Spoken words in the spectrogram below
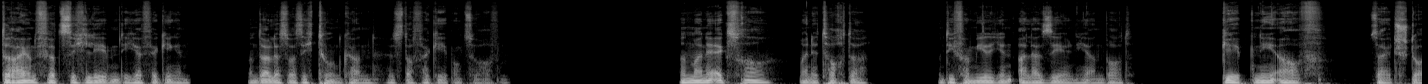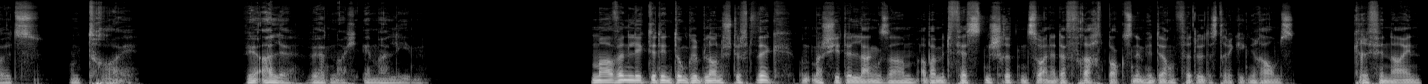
43 Leben, die hier vergingen, und alles, was ich tun kann, ist auf Vergebung zu hoffen. An meine Ex-Frau, meine Tochter und die Familien aller Seelen hier an Bord. Gebt nie auf, seid stolz und treu. Wir alle werden euch immer lieben. Marvin legte den dunkelblauen Stift weg und marschierte langsam, aber mit festen Schritten zu einer der Frachtboxen im hinteren Viertel des dreckigen Raums, griff hinein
